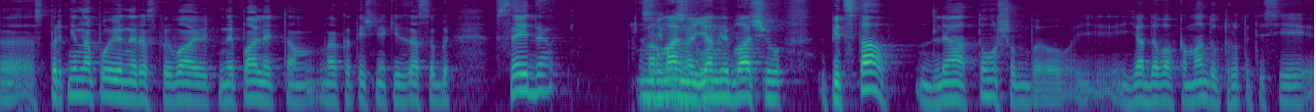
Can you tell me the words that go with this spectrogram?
е, спиртні напої не розпивають, не палять там наркотичні якісь засоби. Все йде нормально. Я не бачу підстав для того, щоб е, я давав команду втрутитись і е,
